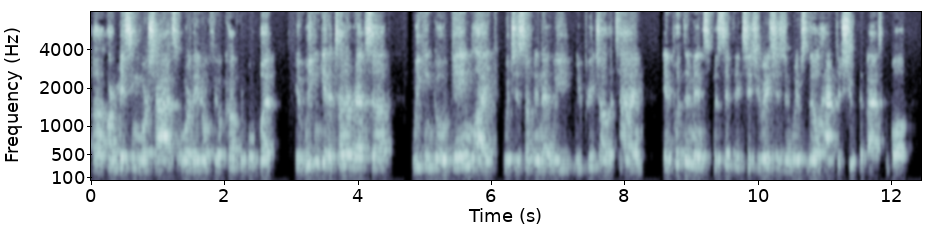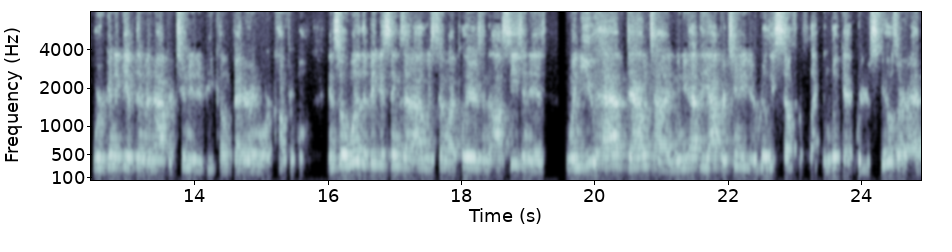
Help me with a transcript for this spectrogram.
uh, are missing more shots or they don't feel comfortable. But if we can get a ton of reps up, we can go game like, which is something that we, we preach all the time, and put them in specific situations in which they'll have to shoot the basketball. We're going to give them an opportunity to become better and more comfortable. And so, one of the biggest things that I always tell my players in the off season is when you have downtime, when you have the opportunity to really self reflect and look at where your skills are at,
